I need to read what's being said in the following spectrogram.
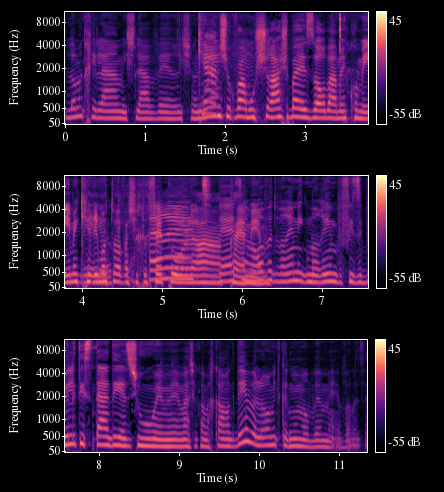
לא מתחילה משלב אה, ראשוני. כן, שהוא כבר מושרש באזור והמקומיים מכירים בדיוק. אותו, והשיתופי אחרת, פעולה קיימים. בעצם רוב הדברים נגמרים ב feasibility study, איזשהו, אה, מה שנקרא מחקר מקדים, ולא מתקדמים הרבה מעבר לזה.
